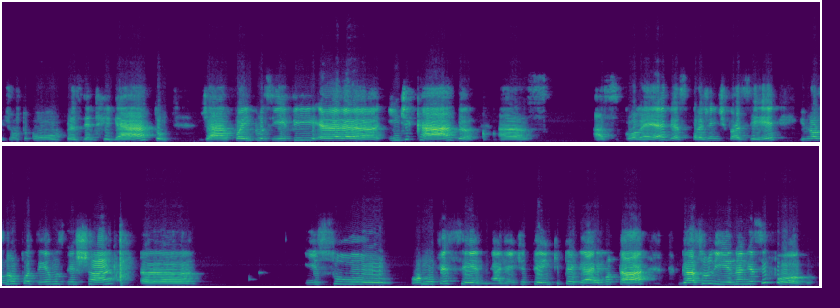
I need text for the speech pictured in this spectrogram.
junto com o presidente Rigato, já foi inclusive é, indicada as, as colegas para a gente fazer e nós não podemos deixar uh, isso arrefecer. Né? A gente tem que pegar e botar gasolina nesse fogo.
